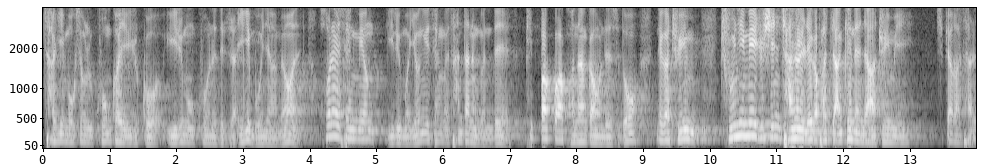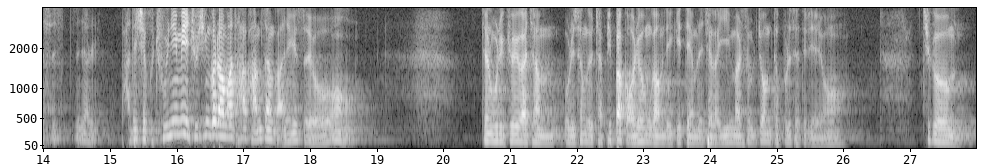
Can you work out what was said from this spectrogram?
자기 목숨을 구원까지 잃고 이름은 구원해드리라. 이게 뭐냐면, 혼의 생명, 이름은 영의 생명 산다는 건데, 핍박과 고난 가운데서도 내가 주님, 주님이 주신 잔을 내가 받지 않겠느냐, 주님이 십자가 잔을 쓴 자를 받으셨고 주님이 주신 거라면 다 감사한 거 아니겠어요? 저는 우리 교회가 참 우리 성도 참 핍박과 어려움 가운데 있기 때문에 제가 이 말씀을 좀 덧붙여서 드려요. 지금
